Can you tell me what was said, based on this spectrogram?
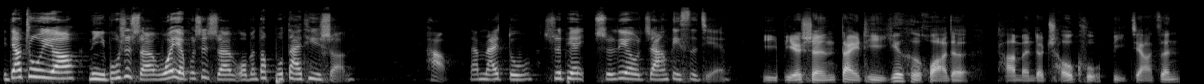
一定要注意哦，你不是神，我也不是神，我们都不代替神。好，来我们来读诗篇十六章第四节：以别神代替耶和华的，他们的愁苦必加增。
